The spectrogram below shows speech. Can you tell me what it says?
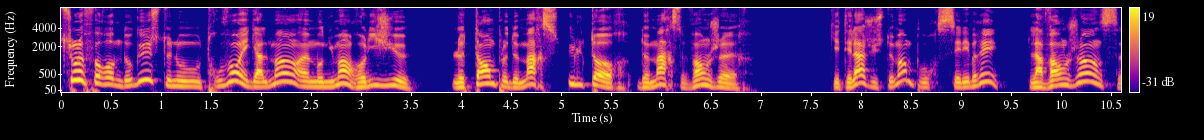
Sur le forum d'Auguste, nous trouvons également un monument religieux, le temple de Mars Ultor, de Mars Vengeur, qui était là justement pour célébrer la vengeance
